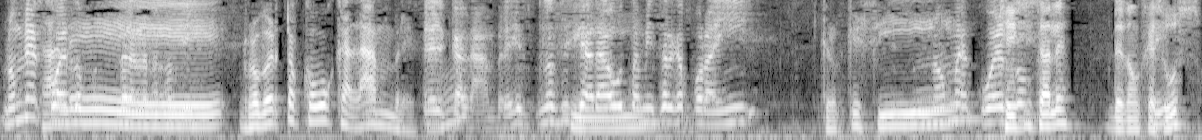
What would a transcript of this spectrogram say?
No me acuerdo, pero a lo mejor sí. Roberto Cobo Calambres. ¿no? El Calambres. No sé si. Arau también salga por ahí. Creo que sí. No me acuerdo. Sí, sí sale, de Don Jesús.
